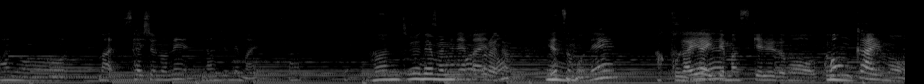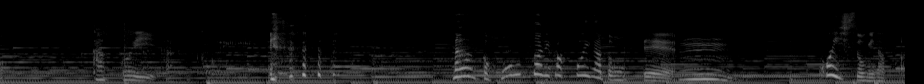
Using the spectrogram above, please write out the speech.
あのーまあ最初のね何十年前？30年前30年前ぐらいのなやつもね、かっこいい、ね。輝いてますけれども、うん。今回も。かっこいい。かっこいい なんか本当にかっこいいなと思ってう、んいい恋しそうになった。よ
